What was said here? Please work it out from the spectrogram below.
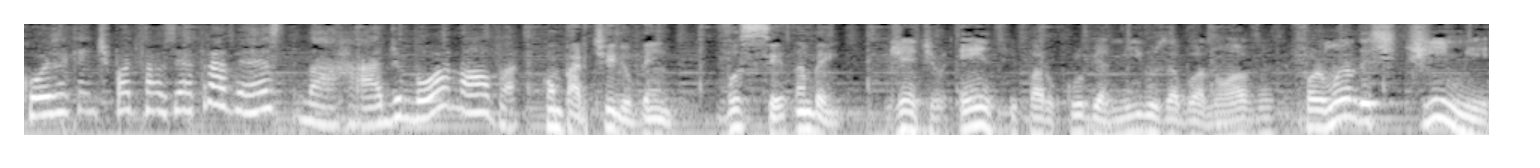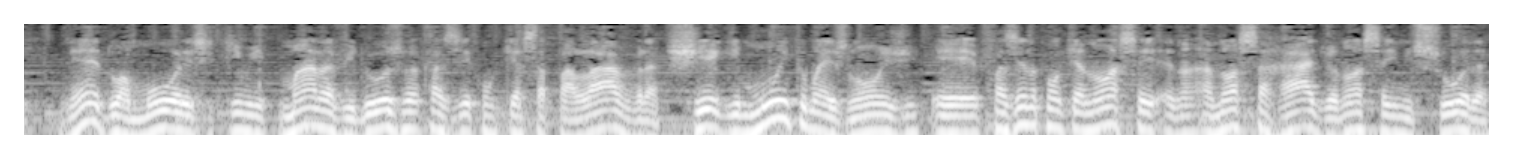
coisa que a gente pode fazer através da Rádio Boa Nova. Compartilhe o bem, você também. Gente, entre para o Clube Amigos da Boa Nova, formando esse time, né, do amor, esse time maravilhoso, vai fazer com que essa palavra chegue muito mais longe, é, fazendo com que a nossa, a nossa rádio, a nossa emissora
